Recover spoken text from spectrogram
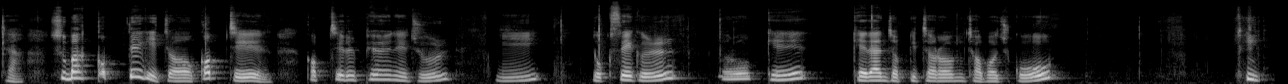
자, 수박 껍데기 있죠? 껍질. 껍질을 표현해 줄 이 녹색을 이렇게 계단 접기처럼 접어주고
